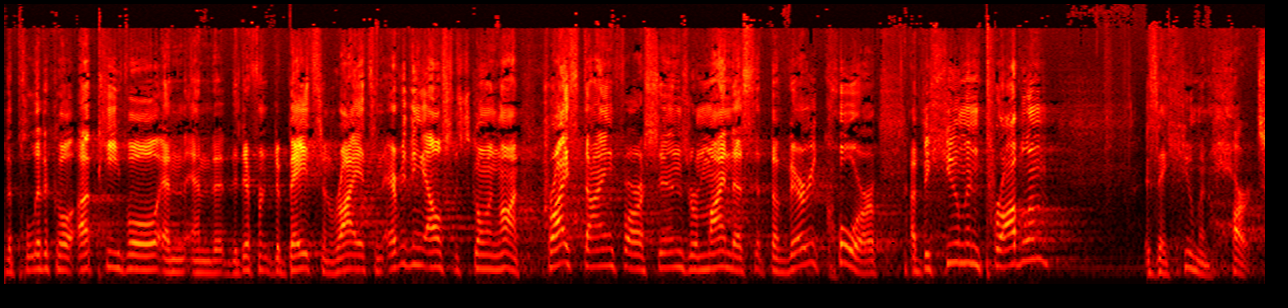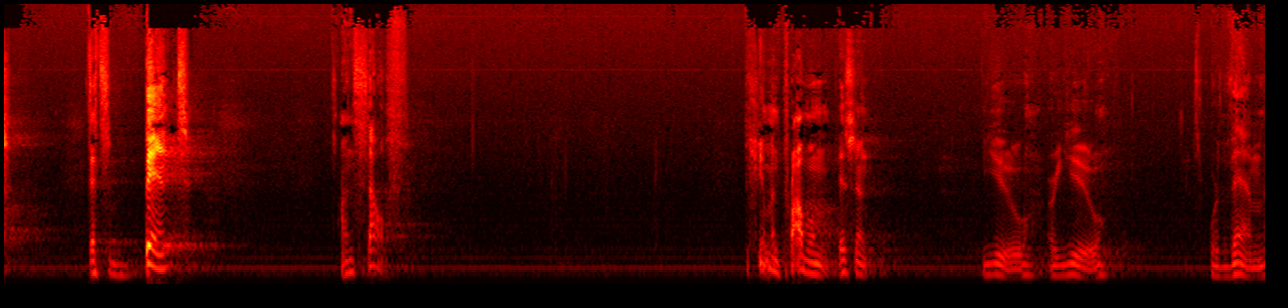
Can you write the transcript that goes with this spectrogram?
the political upheaval and, and the, the, different debates and riots and everything else that's going on. Christ dying for our sins remind us that the very core of the human problem is a human heart that's bent on self. The human problem isn't you or you or them.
